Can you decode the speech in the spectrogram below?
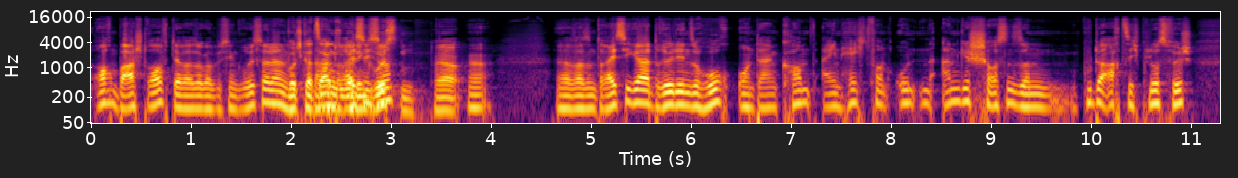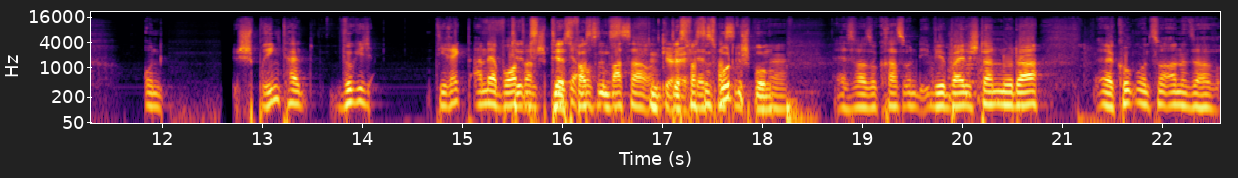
auch einen Barsch drauf, der war sogar ein bisschen größer. Dann Wollte ich gerade sagen, sogar den größten. So. Ja. ja. Äh, war so ein 30er, drill den so hoch und dann kommt ein Hecht von unten angeschossen, so ein guter 80 Plus Fisch und springt halt wirklich direkt an der Bordwand springt der ist fast aus dem Wasser. Und der ist fast der ins Boot gesprungen. Ja, es war so krass und wir beide standen nur da, äh, gucken uns nur an und sagen,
